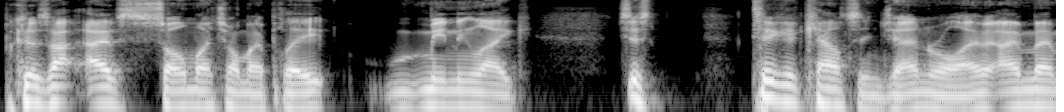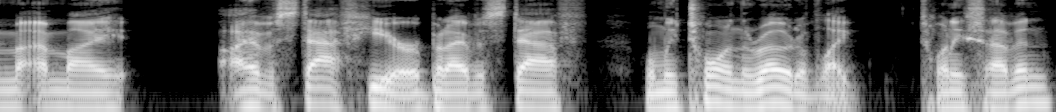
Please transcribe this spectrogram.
Because I, I have so much on my plate. Meaning, like, just ticket counts in general. I, I'm, I'm, I'm my, I have a staff here, but I have a staff when we tour on the road of like 27,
